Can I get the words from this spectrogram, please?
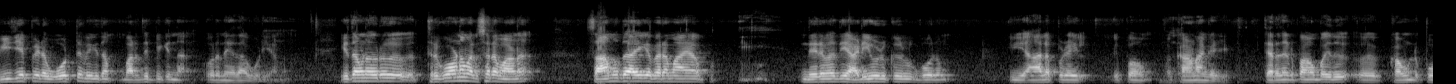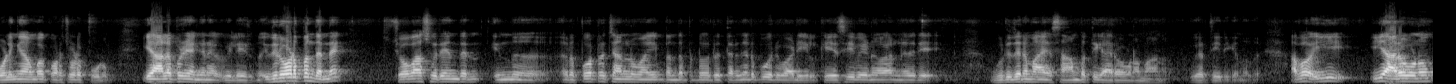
ബി ജെ പിയുടെ വോട്ട് വിഹിതം വർദ്ധിപ്പിക്കുന്ന ഒരു നേതാവ് കൂടിയാണ്. ഇത്തവണ ഒരു ത്രികോണ മത്സരമാണ്. സാമുദായികപരമായ നിരവധി അടിയൊഴുക്കുകൾ പോലും ഈ ആലപ്പുഴയിൽ ഇപ്പോൾ കാണാൻ കഴിയും. തെരഞ്ഞെടുപ്പാകുമ്പോൾ ഇത് കൗണ്ട് പോളിംഗ് ആകുമ്പോൾ കുറച്ചുകൂടെ കൂടും. ഈ ആലപ്പുഴ എങ്ങനെ വിലയിരുന്നു ഇതിനോടൊപ്പം തന്നെ ശോഭാ സുരേന്ദ്രൻ ഇന്ന് റിപ്പോർട്ടർ ചാനലുമായി ബന്ധപ്പെട്ട ഒരു തെരഞ്ഞെടുപ്പ് പരിപാടിയിൽ കെ സി വേണുഗോപാലിനെതിരെ ഗുരുതരമായ സാമ്പത്തിക ആരോപണമാണ് ഉയർത്തിയിരിക്കുന്നത്. അപ്പോൾ ഈ ഈ ആരോപണവും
